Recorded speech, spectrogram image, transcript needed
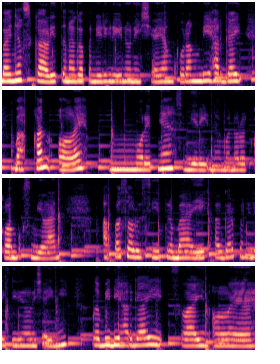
banyak sekali tenaga pendidik di Indonesia yang kurang dihargai bahkan oleh muridnya sendiri. Nah, menurut kelompok 9 apa solusi terbaik agar pendidik di Indonesia ini lebih dihargai selain oleh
